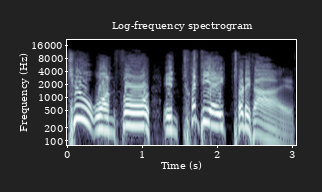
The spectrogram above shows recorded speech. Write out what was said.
Two, one, four in 28.35.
